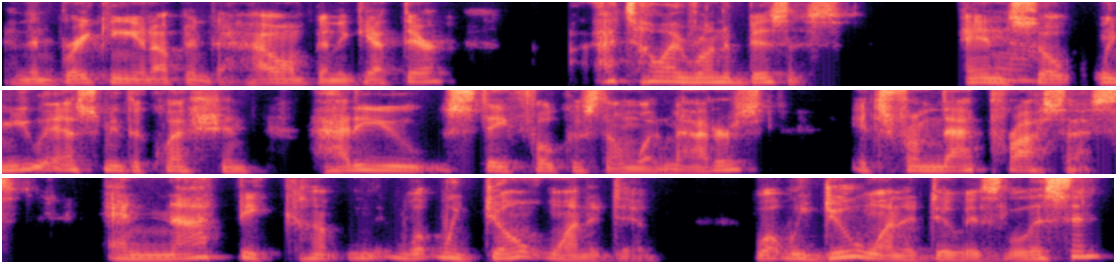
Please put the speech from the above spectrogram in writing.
and then breaking it up into how I'm going to get there. That's how I run a business. And yeah. so when you ask me the question, how do you stay focused on what matters? It's from that process and not become what we don't want to do. What we do want to do is listen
